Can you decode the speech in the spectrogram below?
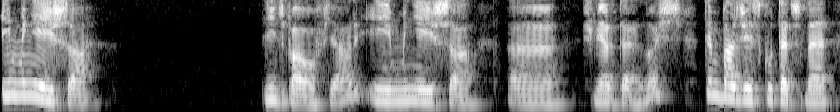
Im mniejsza liczba ofiar, im mniejsza e, śmiertelność, tym bardziej skuteczne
